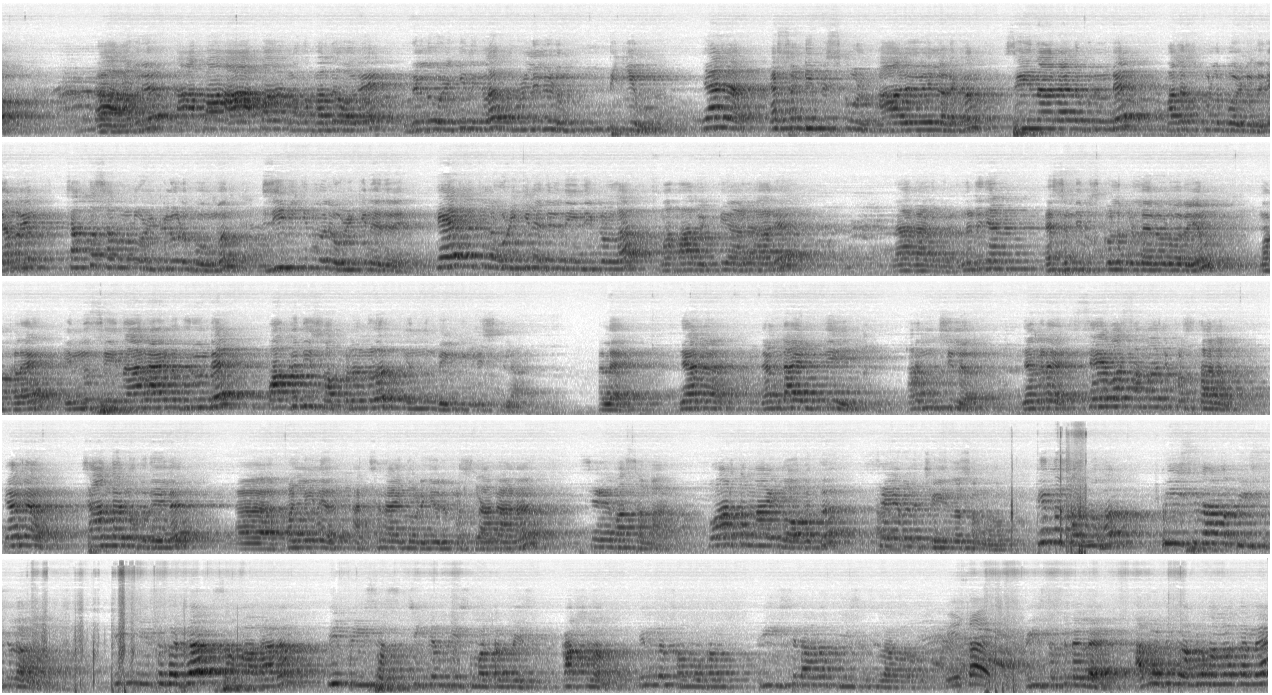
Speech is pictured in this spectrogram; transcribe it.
ആ അവർ ആപ്പ ആപ്പ എന്നൊക്കെ പറഞ്ഞ് ഓരോ ഇതിൽ ഒഴുക്കി നിങ്ങളെ ഉള്ളിലിടും കൂട്ടിക്കും. ഞാൻ S N D P school ആലുവയിലടക്കം Sreenarayana ഗുരുവിന്റെ പല സ്കൂളിൽ പോയിട്ടുണ്ട്. ഞാൻ പറയും ശബ്ദശ്രമങ്ങൾ ഒഴുക്കിലൂടെ പോകുമ്പോൾ ജീവിക്കുന്ന ഒരു ഒഴുക്കിനെതിരെ കേരളത്തിലെ ഒഴുക്കിനെതിരെ നീന്തിയിട്ടുള്ള മഹാവ്യക്തിയാണ് ആര്? നാരായണ ഗുരു എന്നിട്ട് ഞാൻ എസ് എൻ ഡി പി സ്കൂളിലെ പിള്ളേരോട് പറയും മക്കളെ ഇന്ന് ശ്രീനാരായണ ഗുരുവിന്റെ പകുതി സ്വപ്നങ്ങൾ ഇന്നും വെയിറ്റിംഗ് ലിസ്റ്റിലാണ് അല്ലേ? ഞാൻ രണ്ടായിരത്തി അഞ്ചിൽ ഞങ്ങളുടെ സേവാ സമാധി പ്രസ്ഥാനം. ഞാൻ ശാന്താരൂപതയിൽ പള്ളിയിൽ അച്ഛനായി തുടങ്ങിയ ഒരു പ്രസ്ഥാനമാണ് സേവാ സമാജ്. സ്വാർത്ഥമായ ലോകത്ത് സേവനം ചെയ്യുന്ന സമൂഹം. ഇന്ന് സമൂഹം പീസിലാണോ പീസിലാണ് ഈ പീസ് എന്ന് വെച്ചാൽ സമാധാനം ഈ pieces chicken piece mutton piece കഷ്ണം. ഇന്ന് സമൂഹം പീസിലാണോ പീസസിലാണോ. പീസസിലല്ലേ? അത് വെച്ചിട്ട് നമ്മൾ നമ്മളെ തന്നെ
